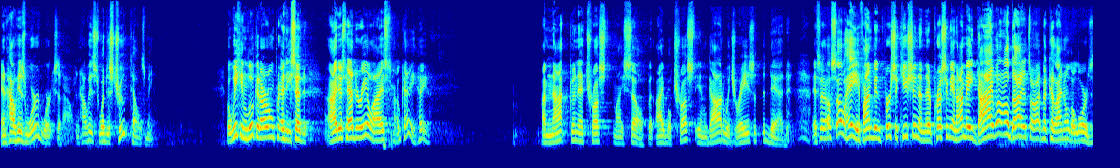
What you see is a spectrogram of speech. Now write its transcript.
and how His Word works it out and how his, what His truth tells me. But we can look at our own, and he said, I just had to realize, okay, hey, I'm not going to trust myself, but I will trust in God which raiseth the dead. I said, oh, so hey, if I'm in persecution and they're pressing me and I may die, well, I'll die. It's all right because I know the Lord's,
